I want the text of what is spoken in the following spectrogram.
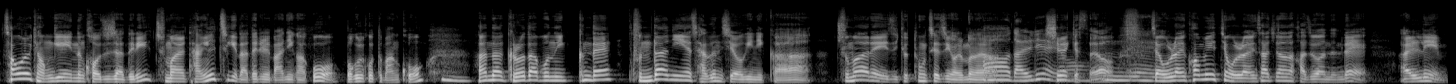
서울 경기에 있는 거주자들이 주말 당일치기 나들이를 많이 가고 먹을 것도 많고 음. 하나 그러다 보니 근데 군 단위의 작은 지역이니까 주말에 이제 교통 체증이 얼마나 아. 심했겠어요. 음. 네. 제가 온라인 커뮤니티 온라인 사진 하나 가져왔는데 알림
